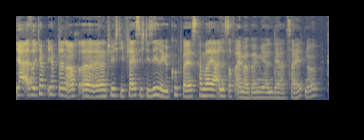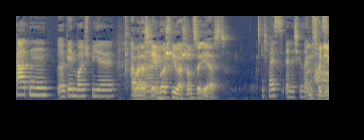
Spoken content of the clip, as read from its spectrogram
Ja, also ich habe ich hab dann auch äh, natürlich die fleißig die Serie geguckt, weil es kam war ja alles auf einmal bei mir in der Zeit, ne? Karten, äh, Gameboy-Spiel. Aber das Gameboy-Spiel war schon zuerst. Ich weiß ehrlich gesagt Und nicht. für was die,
